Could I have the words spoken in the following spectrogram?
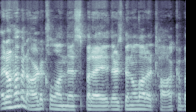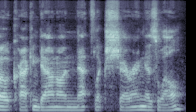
I don't have an article on this, but I there's been a lot of talk about cracking down on Netflix sharing as well.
